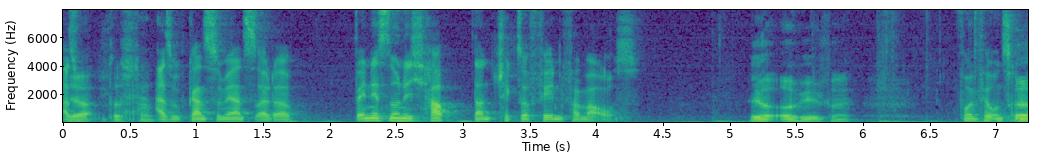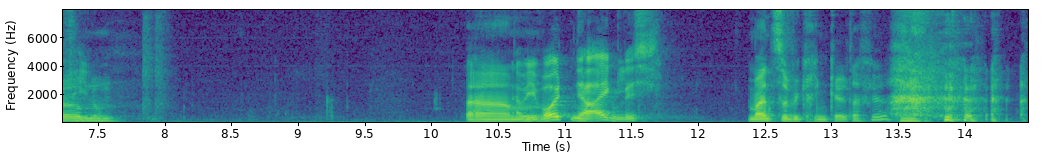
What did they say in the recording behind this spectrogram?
also, Ja, das stimmt. also ganz im Ernst, Alter. Wenn ihr es noch nicht habt, dann checkt es auf jeden Fall mal aus. Ja, auf jeden Fall. Vor allem für unsere Ähm, Empfehlung. Ähm, Aber wir wollten ja eigentlich meinst du, wir kriegen Geld dafür?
